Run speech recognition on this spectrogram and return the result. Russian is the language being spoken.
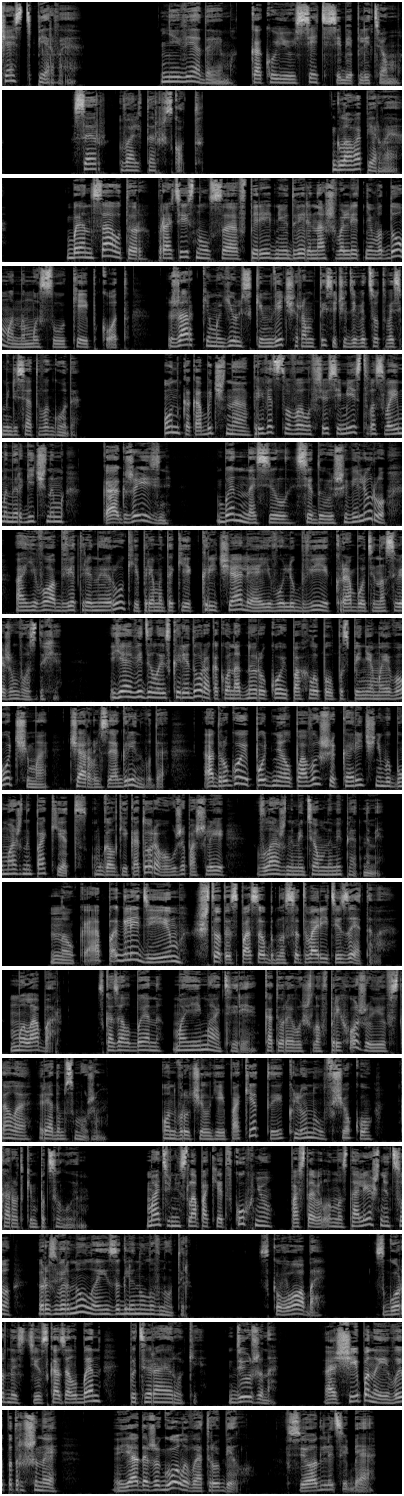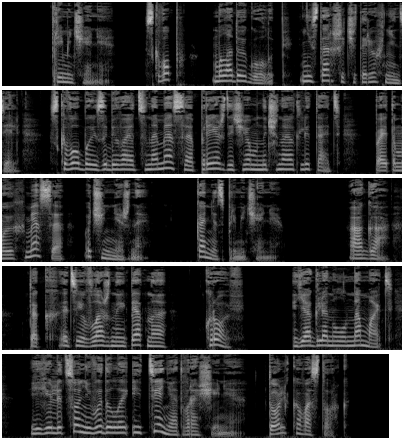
Часть первая. Не ведаем, какую сеть себе плетем. Сэр Вальтер Скотт. Глава первая. Бен Саутер протиснулся в переднюю дверь нашего летнего дома на мысу Кейп-Кот жарким июльским вечером 1980 года. Он, как обычно, приветствовал все семейство своим энергичным «Как жизнь?». Бен носил седую шевелюру, а его обветренные руки прямо-таки кричали о его любви к работе на свежем воздухе. Я видела из коридора, как он одной рукой похлопал по спине моего отчима, Чарльза Гринвуда, а другой поднял повыше коричневый бумажный пакет, уголки которого уже пошли влажными темными пятнами. «Ну-ка, поглядим, что ты способна сотворить из этого, малабар», — сказал Бен моей матери, которая вышла в прихожую и встала рядом с мужем. Он вручил ей пакет и клюнул в щеку коротким поцелуем. Мать унесла пакет в кухню, поставила на столешницу, развернула и заглянула внутрь. «Сквобы», — с гордостью сказал Бен, потирая руки. «Дюжина. Ощипаны и выпотрошены. Я даже головы отрубил. Все для тебя». Примечание. Сквоб — молодой голубь, не старше четырех недель. Сквобы забиваются на мясо, прежде чем начинают летать, поэтому их мясо очень нежное. Конец примечания. Ага, так эти влажные пятна — кровь. Я глянула на мать. Ее лицо не выдало и тени отвращения, только восторг.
